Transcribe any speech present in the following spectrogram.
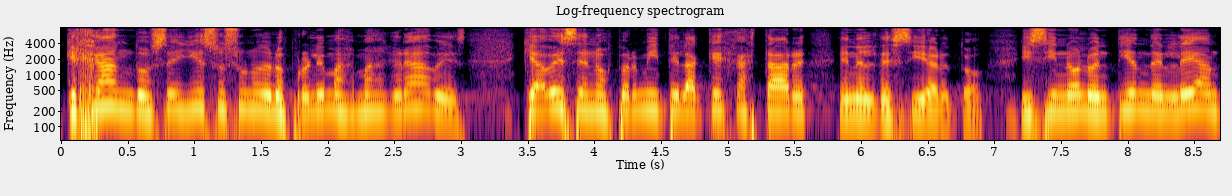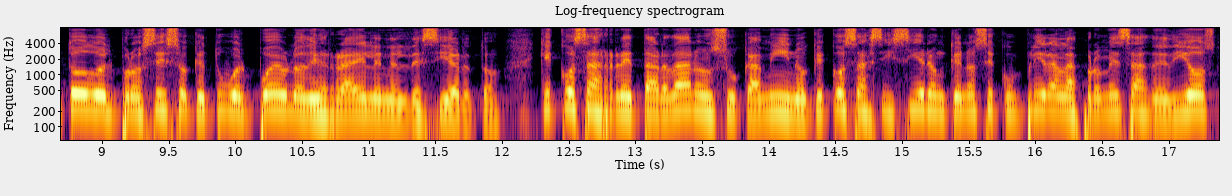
Quejándose, y eso es uno de los problemas más graves, que a veces nos permite la queja estar en el desierto. Y si no lo entienden, lean todo el proceso que tuvo el pueblo de Israel en el desierto. ¿Qué cosas retardaron su camino? ¿Qué cosas hicieron que no se cumplieran las promesas de Dios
